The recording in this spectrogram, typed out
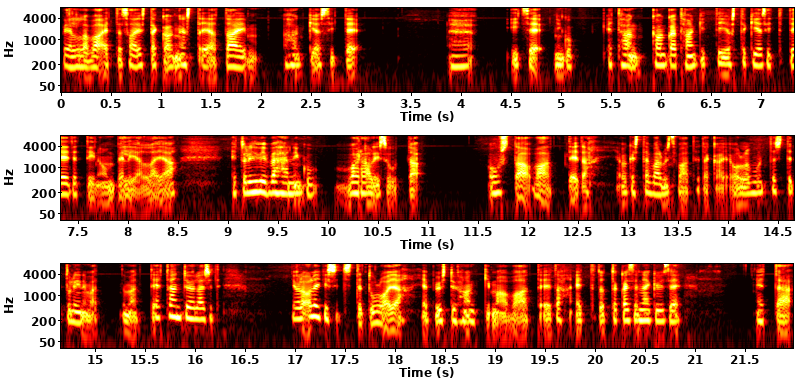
pellavaa, että sai sitä kangasta ja, tai hankkia sitten itse, niin kuin, että kankat hankittiin jostakin ja sitten teetettiin ompelijalla ja että oli hyvin vähän niin kuin, varallisuutta ostaa vaatteita ja oikeastaan vaatteita kai ollut, mutta sitten tuli nämä, nämä tehtaan työläiset, joilla olikin sitten, sitten tuloja ja pystyi hankkimaan vaatteita. Että totta kai se näkyy se, että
